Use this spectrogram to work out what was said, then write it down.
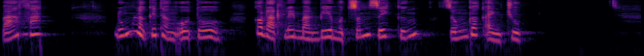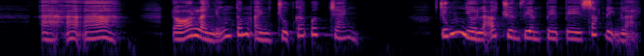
bá phát. Đúng là cái thằng ô tô, có đặt lên bàn bia một tấm giấy cứng, giống các ảnh chụp. À à à, đó là những tấm ảnh chụp các bức tranh. Chúng nhờ lão chuyên viên PP xác định lại.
